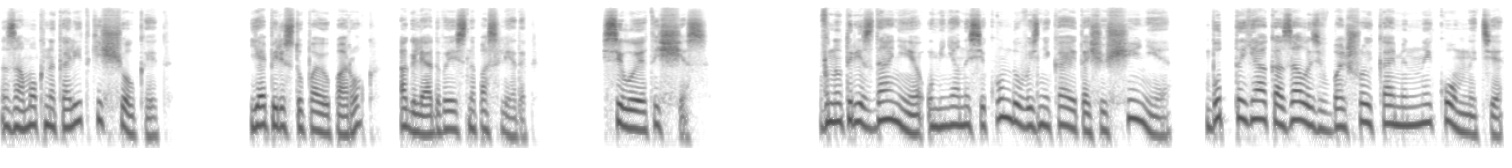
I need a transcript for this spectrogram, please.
Замок на калитке щелкает. Я переступаю порог, оглядываясь напоследок. Силуэт исчез. Внутри здания у меня на секунду возникает ощущение, будто я оказалась в большой каменной комнате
